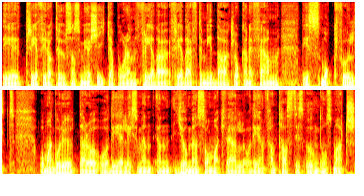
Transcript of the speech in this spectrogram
det är 3-4 tusen som är och kikar på den fredag, fredag eftermiddag, klockan är fem. Det är smockfullt och man går ut där och, och det är liksom en, en ljummen sommarkväll och det är en fantastisk ungdomsmatch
